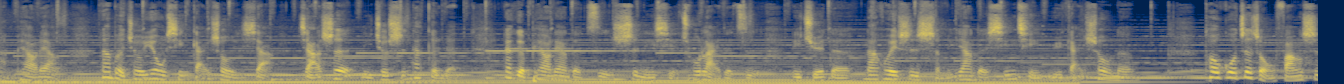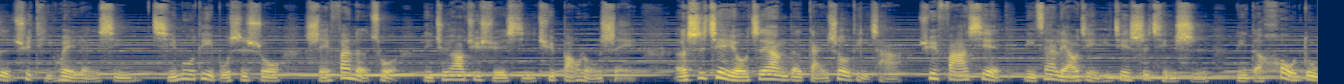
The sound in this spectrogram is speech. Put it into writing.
很漂亮，那么就用心感受一下。假设你就是那个人，那个漂亮的字是你写出来的字，你觉得那会是什么样的心情与感受呢？透过这种方式去体会人心，其目的不是说谁犯了错，你就要去学习去包容谁，而是借由这样的感受体察，去发现你在了解一件事情时，你的厚度。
